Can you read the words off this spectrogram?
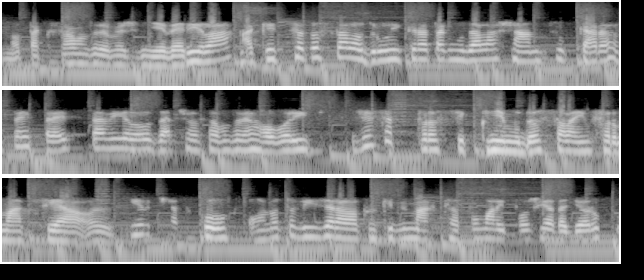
No tak samozrejme, že neverila. A keď sa to stalo druhýkrát, tak mu dala šancu. Karel sa jej predstavil, začal samozrejme hovoriť, že sa proste k nemu dostala informácia o dievčatku. Ono to vyzeralo, ako keby ma chcel pomaly požiadať o ruku.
